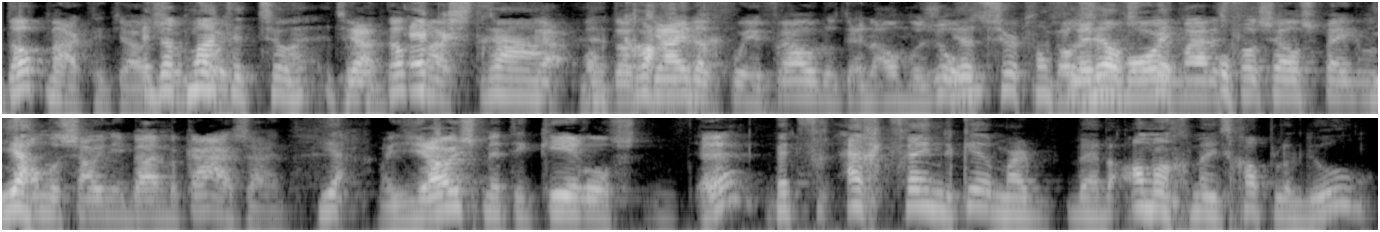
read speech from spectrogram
dat maakt het juist en dat maakt het zo, zo ja, dat extra maakt, ja, Want dat jij dat voor je vrouw doet en andersom. Ja, dat soort van alleen mooi, maar dat is vanzelfsprekend, want anders zou je niet bij elkaar zijn. Ja. Maar juist met die kerels... Hè? Met eigenlijk vreemde kerels, maar we hebben allemaal een gemeenschappelijk doel.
